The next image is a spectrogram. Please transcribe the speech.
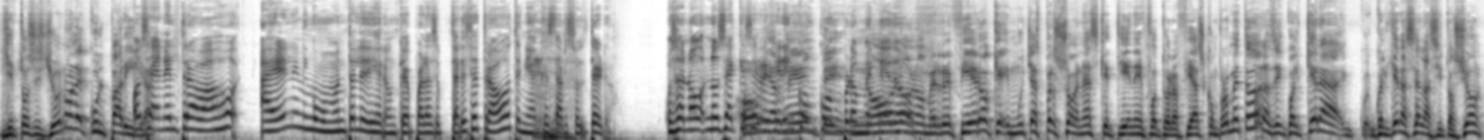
Y entonces yo no le culparía. O sea, en el trabajo, a él en ningún momento le dijeron que para aceptar ese trabajo tenía que estar soltero. O sea, no, no sé a qué se refieren con comprometedor. No, no, no, me refiero que hay muchas personas que tienen fotografías comprometedoras en cualquiera, cu- cualquiera sea la situación.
